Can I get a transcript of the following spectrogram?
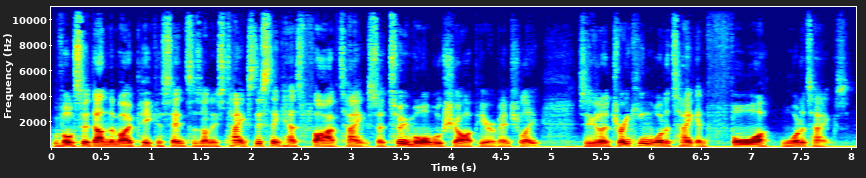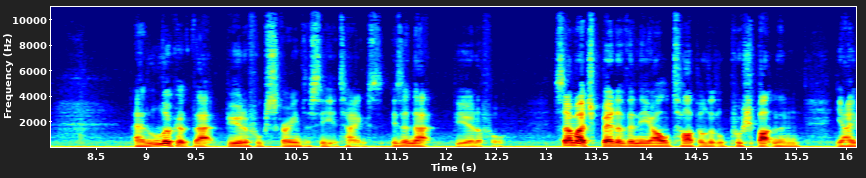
We've also done the Mopeka sensors on his tanks. This thing has five tanks, so two more will show up here eventually. So you've got a drinking water tank and four water tanks. And look at that beautiful screen to see your tanks. Isn't that beautiful? So much better than the old type of little push button and you know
